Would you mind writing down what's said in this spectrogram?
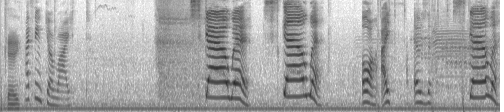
Okay? I think you're right. Scary! Scary! Oh, I... It was the... Scary!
